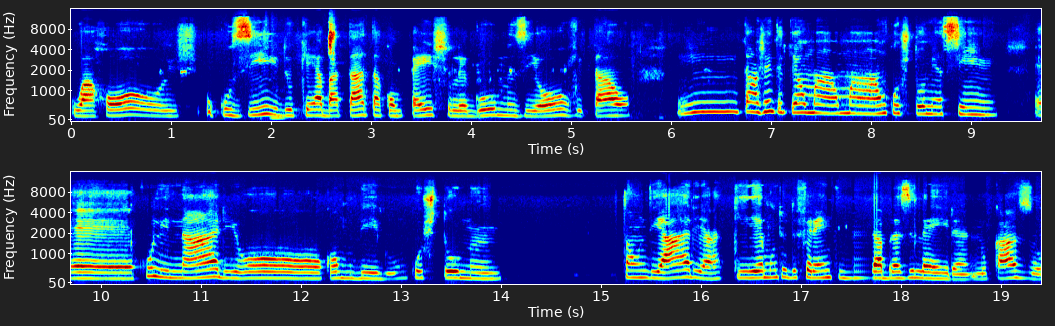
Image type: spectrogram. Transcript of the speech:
o arroz, o cozido, que é a batata com peixe, legumes e ovo e tal. E, então a gente tem uma, uma, um costume assim é, culinário, ou como digo, um costume diária que é muito diferente da brasileira. No caso,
